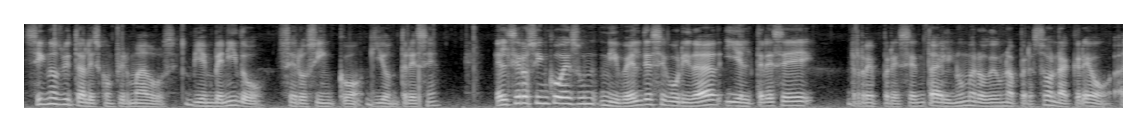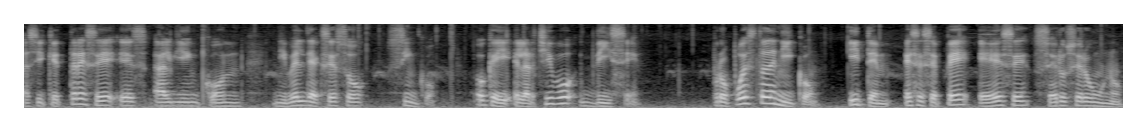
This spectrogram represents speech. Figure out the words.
signos vitales confirmados. Bienvenido 05-13. El 05 es un nivel de seguridad y el 13 representa el número de una persona, creo. Así que 13 es alguien con nivel de acceso 5. Ok, el archivo dice Propuesta de Nico, ítem SCP-ES001,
